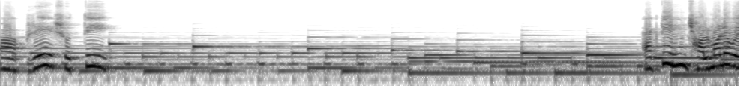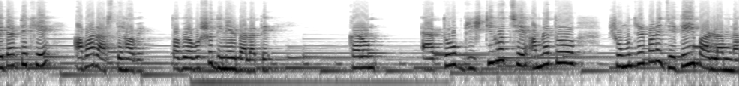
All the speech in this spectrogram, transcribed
বাপরে সত্যি একদিন ঝলমলে ওয়েদার দেখে আবার আসতে হবে, তবে অবশ্য দিনের বেলাতে। কারণ এত বৃষ্টি হচ্ছে, আমরা তো সমুদ্রের পাড়ে যেতেই পারলাম না।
